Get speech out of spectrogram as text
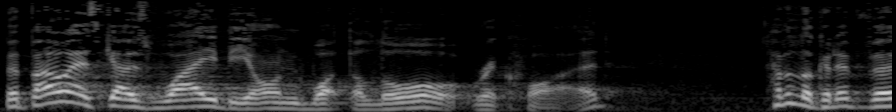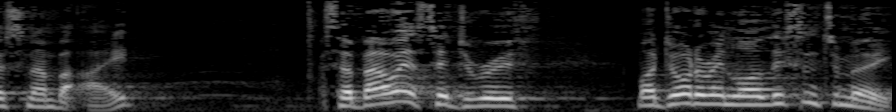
But Boaz goes way beyond what the law required. Have a look at it, verse number 8. So Boaz said to Ruth, My daughter in law, listen to me.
